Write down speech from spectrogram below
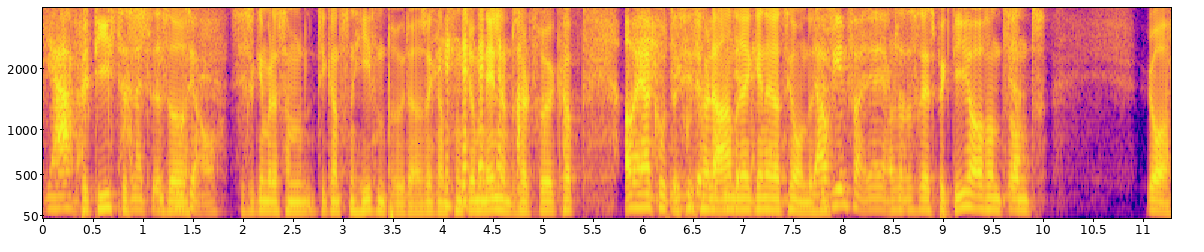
Ja, Für die ist das, also, ja auch. sie sagt immer, das haben die ganzen Hefenbrüder, also die ganzen Kriminellen haben das halt früher gehabt. Aber ja gut, das Ja, gut, ist halt eine andere ja- Generation. Das ja, auf ist, jeden Fall. Ja, ja, also klar. das respektiere ich auch und, und ja,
